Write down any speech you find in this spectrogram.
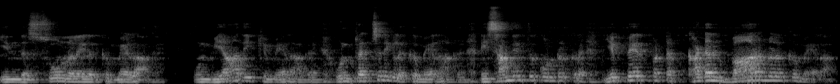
இந்த சூழ்நிலைகளுக்கு மேலாக உன் வியாதிக்கு மேலாக உன் பிரச்சனைகளுக்கு மேலாக நீ சந்தித்துக் கொண்டிருக்கிற எப்பேற்பட்ட கடன் பாரங்களுக்கு மேலாக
